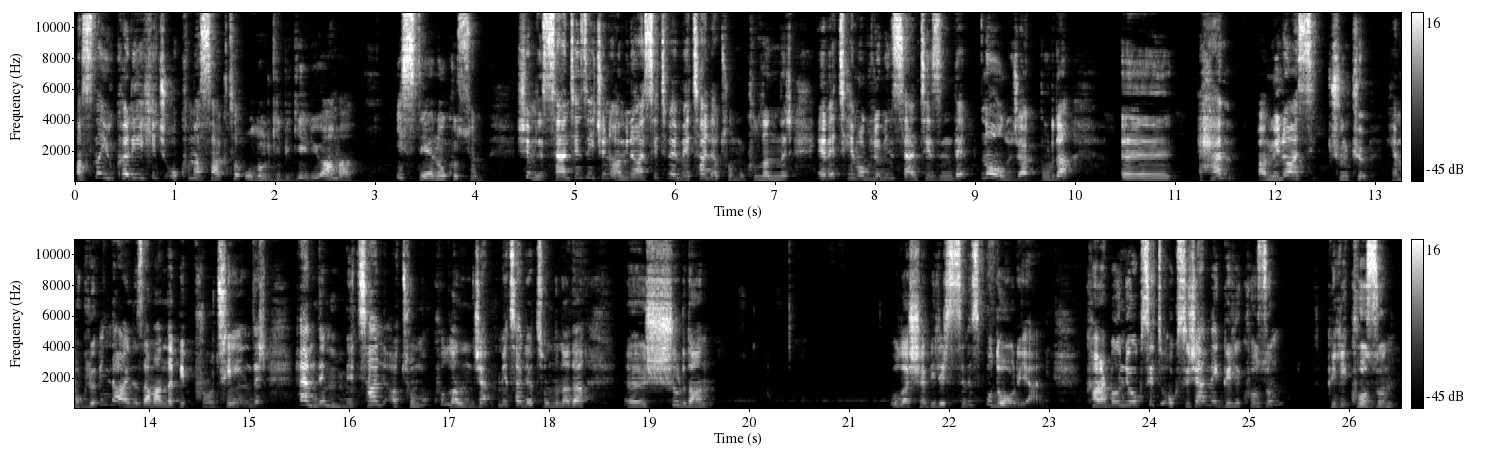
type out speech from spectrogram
aslında yukarıyı hiç okumasak da olur gibi geliyor ama isteyen okusun. Şimdi sentezi için amino asit ve metal atomu kullanılır. Evet hemoglobin sentezinde ne olacak burada? Ee, hem amino asit çünkü hemoglobin de aynı zamanda bir proteindir. Hem de metal atomu kullanılacak. Metal atomuna da e, şuradan ulaşabilirsiniz. Bu doğru yani. Karbondioksit, oksijen ve glikozun glikozun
